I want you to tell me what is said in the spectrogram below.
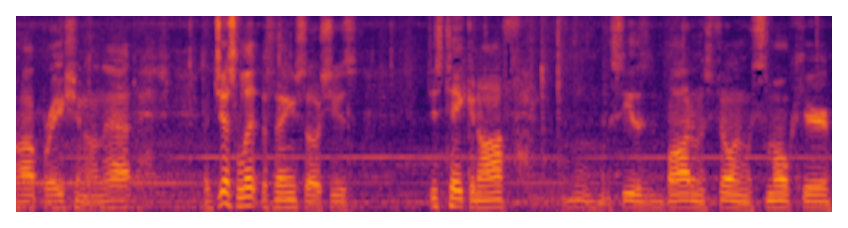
operation on that. I just lit the thing, so she's just taken off. You see the bottom is filling with smoke here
